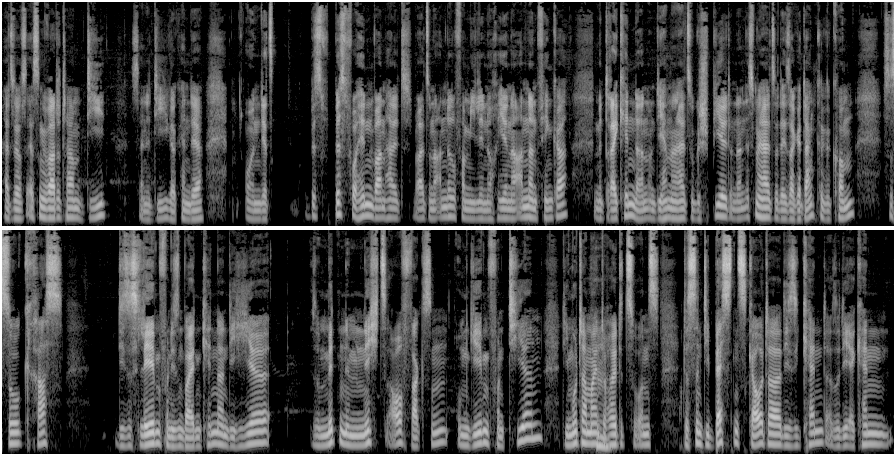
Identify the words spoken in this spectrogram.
als wir aufs Essen gewartet haben. Die, das ist eine die, gar kein der. Und jetzt bis, bis vorhin waren halt, war halt so eine andere Familie noch hier in einer anderen Finca mit drei Kindern und die haben dann halt so gespielt und dann ist mir halt so dieser Gedanke gekommen, es ist so krass, dieses Leben von diesen beiden Kindern, die hier so mitten im Nichts aufwachsen, umgeben von Tieren. Die Mutter meinte mhm. heute zu uns, das sind die besten Scouter, die sie kennt. Also die erkennen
